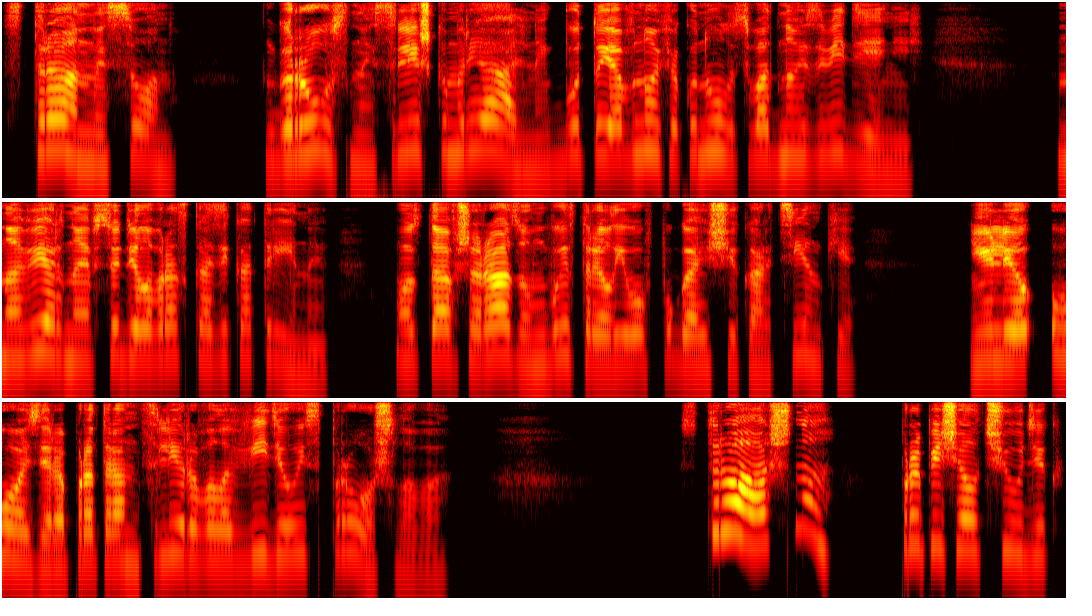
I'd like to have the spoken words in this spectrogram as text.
Странный сон. Грустный, слишком реальный, будто я вновь окунулась в одно из видений. Наверное, все дело в рассказе Катрины. Уставший разум выстроил его в пугающие картинки. Или озеро протранслировало видео из прошлого. «Страшно!» — пропищал чудик.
